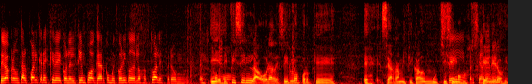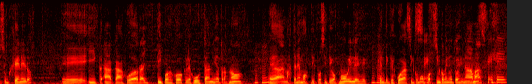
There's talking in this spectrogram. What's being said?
Te iba a preguntar cuál crees que con el tiempo va a quedar como icónico de los actuales, pero es Y es difícil ahora decirlo porque se ha ramificado en muchísimos géneros y subgéneros. Eh, y a cada jugador hay tipos de juegos que les gustan y otros no. Eh, además tenemos dispositivos móviles, gente que juega así como por cinco minutos y nada más. Sí.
